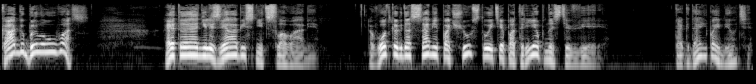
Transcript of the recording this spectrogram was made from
Как было у вас? Это нельзя объяснить словами. Вот когда сами почувствуете потребность в вере, тогда и поймете.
